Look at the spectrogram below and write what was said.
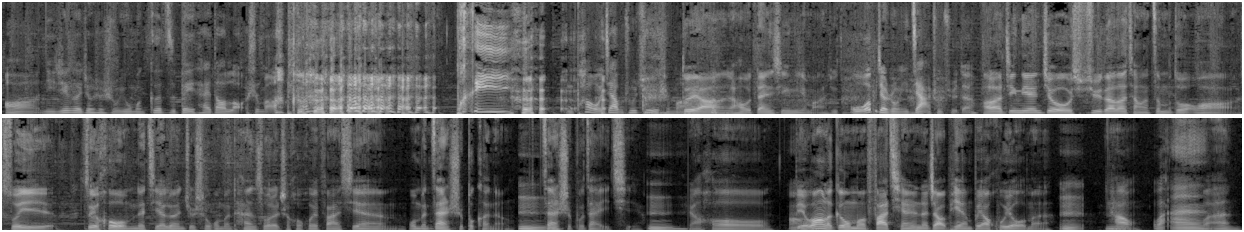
哦，你这个就是属于我们各自备胎到老是吗？呸！你怕我嫁不出去是吗？，对啊，然后我担心你嘛，就我比较容易嫁出去的。好了。今天就絮絮叨叨讲了这么多哇，所以最后我们的结论就是，我们探索了之后会发现，我们暂时不可能，嗯，暂时不在一起。嗯然后哦别忘了跟我们发前任的照片，不要忽悠我们。嗯，嗯好，晚安。晚安。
